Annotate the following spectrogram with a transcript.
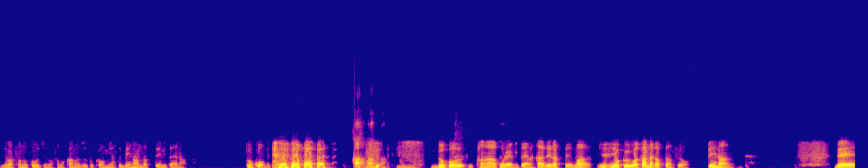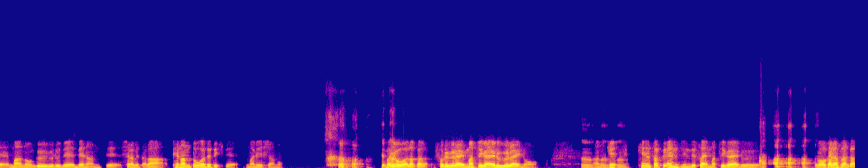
ではその当時のその彼女と顔見合わせ、ベナンだってみたいな。どこ？みたいな。どこかなこれ？みたいな感じになって、まあ、よよく分かんなかったんですよ。ベナン。で、まあ、あの、Google でベナンって調べたら、ペナン島が出てきて、マレーシアの。まあ、要は、だから、それぐらい間違えるぐらいの、うんあの、けん検索エンジンでさえ間違える、わかります？なんか、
